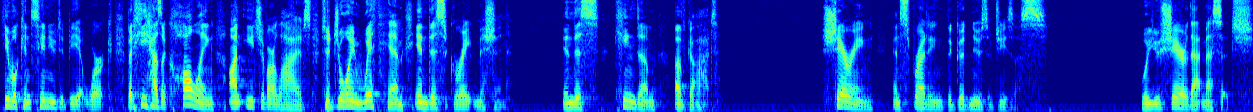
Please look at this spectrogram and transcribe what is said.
He will continue to be at work. But He has a calling on each of our lives to join with Him in this great mission, in this kingdom of God, sharing and spreading the good news of Jesus will you share that message?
